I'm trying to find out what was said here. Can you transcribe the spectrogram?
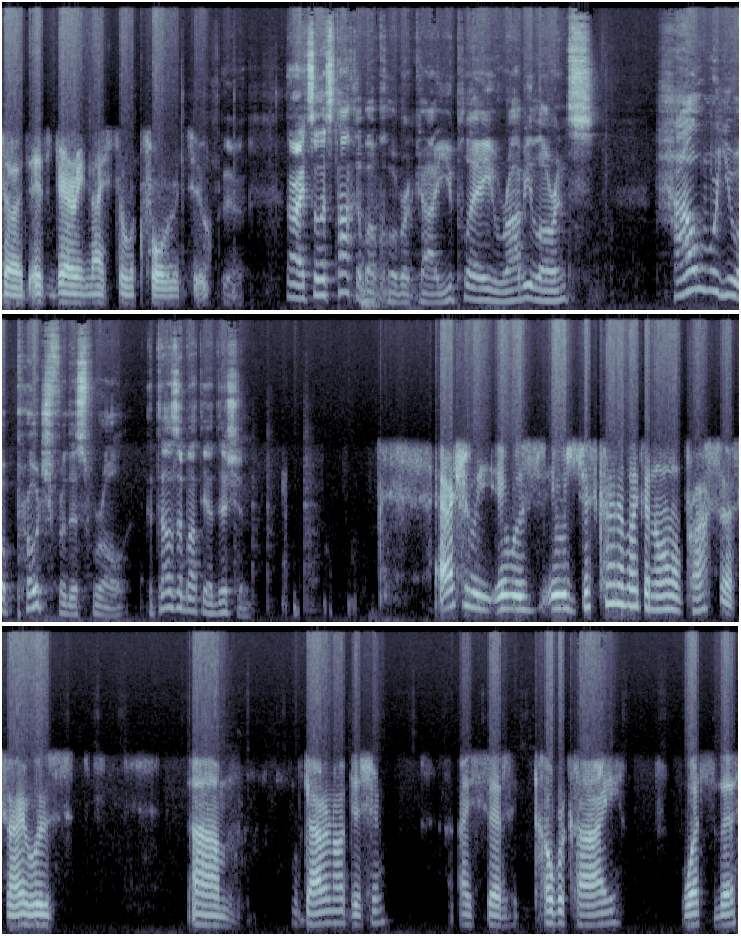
so it's, it's very nice to look forward to. All right, so let's talk about Cobra Kai. You play Robby Lawrence. How were you approached for this role? And tell us about the audition. Actually, it was it was just kind of like a normal process. I was Um, got an audition. I said, Cobra Kai, what's this?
